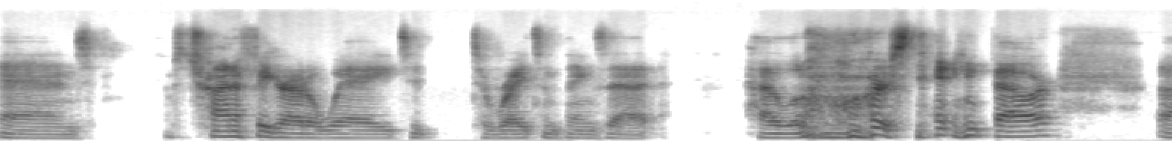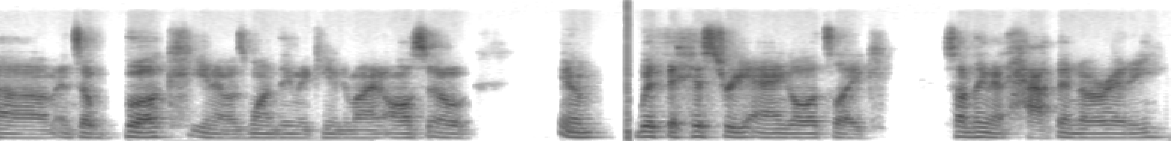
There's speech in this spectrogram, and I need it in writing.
And i was trying to figure out a way to to write some things that had a little more staying power. Um, and so book you know is one thing that came to mind. Also you know with the history angle it's like something that happened already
